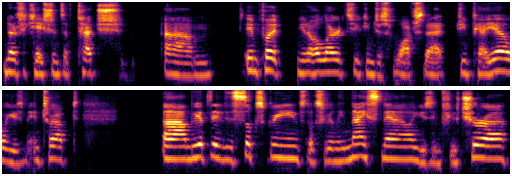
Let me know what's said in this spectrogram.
notifications of touch um, input, you know, alerts, you can just watch that GPIO or use an interrupt. Um, we updated the silk screen. It looks really nice now using Futura.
